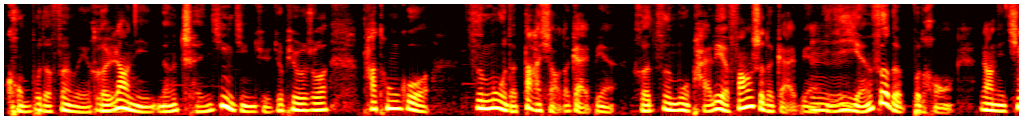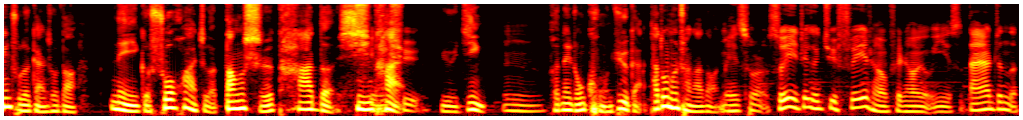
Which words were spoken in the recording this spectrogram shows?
恐怖的氛围和让你能沉浸进去。就譬如说，他通过字幕的大小的改变和字幕排列方式的改变，嗯以及颜色的不同，让你清楚的感受到那一个说话者当时他的心态、语境嗯，和那种恐惧感，他都能传达到你。没错，所以这个剧非常非常有意思，大家真的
